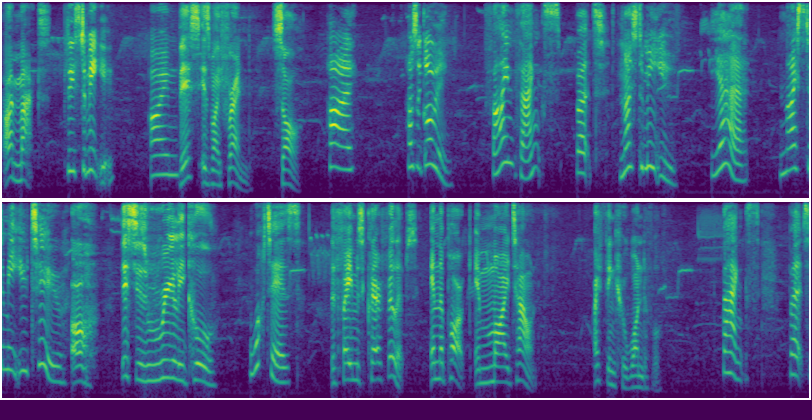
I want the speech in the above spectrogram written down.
I'm Max. Pleased to meet you. I'm. This is my friend, Sol. Hi. How's it going? Fine, thanks. But Nice to meet you. yeah, nice to meet you too. Oh, this is really cool. What is? The famous Claire Phillips in the park in my town. I think you're wonderful. Thanks. But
